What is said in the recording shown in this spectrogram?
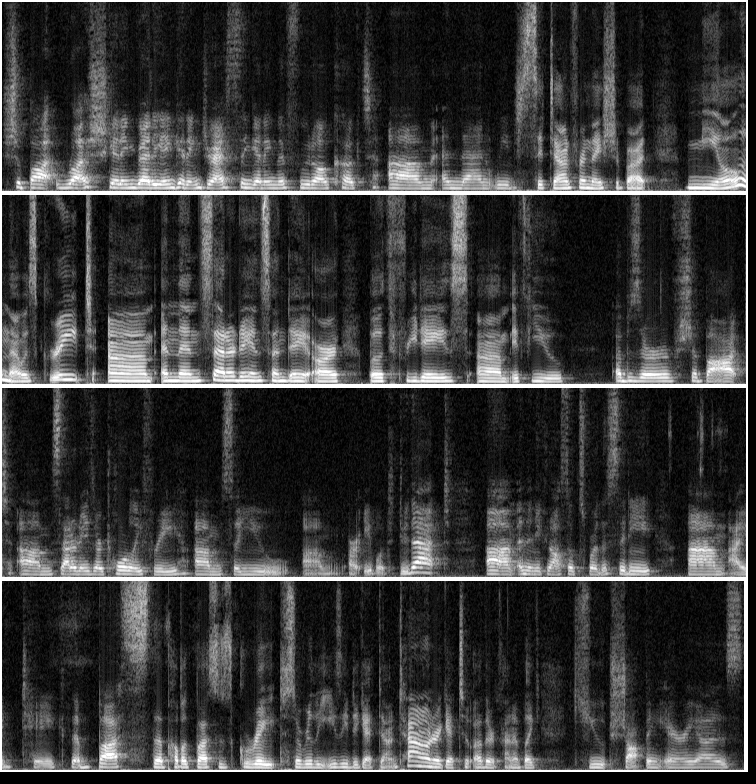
Shabbat rush, getting ready and getting dressed and getting the food all cooked. Um, and then we'd sit down for a nice Shabbat meal, and that was great. Um, and then Saturday and Sunday are both free days. Um, if you observe Shabbat, um, Saturdays are totally free, um, so you um, are able to do that. And then you can also explore the city. I take the bus. The public bus is great, so really easy to get downtown or get to other kind of like cute shopping areas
